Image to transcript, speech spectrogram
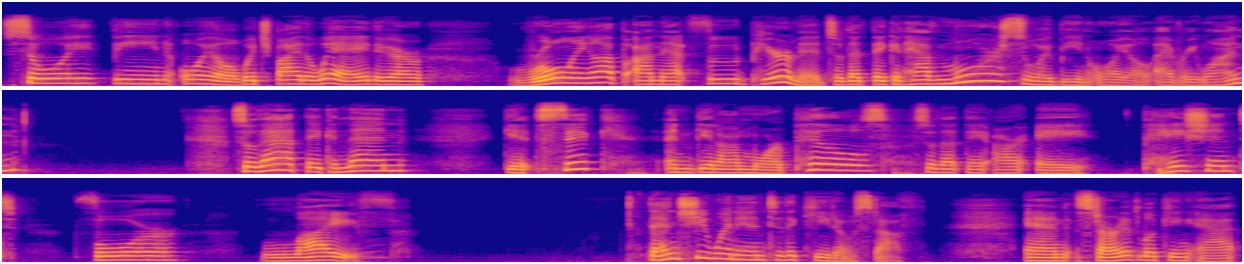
soybean oil, which, by the way, they are rolling up on that food pyramid so that they can have more soybean oil, everyone. So that they can then get sick and get on more pills so that they are a patient for life. Then she went into the keto stuff and started looking at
